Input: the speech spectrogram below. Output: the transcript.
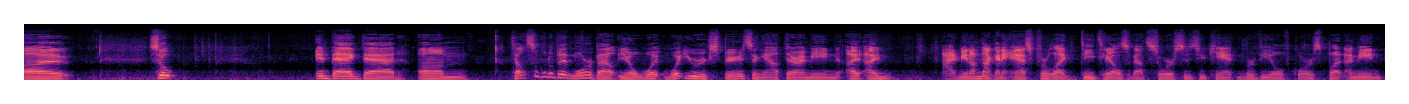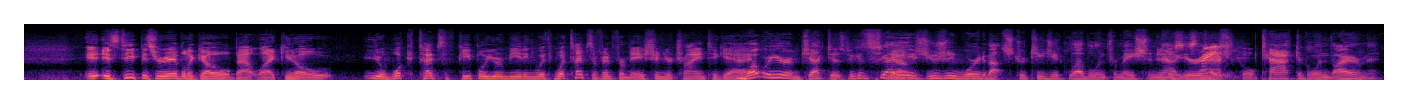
Uh, so in Baghdad, um, tell us a little bit more about you know what what you were experiencing out there. I mean, I I, I mean, I'm not going to ask for like details about sources you can't reveal, of course, but I mean, as deep as you're able to go about like you know. You know what types of people you're meeting with, what types of information you're trying to get. What were your objectives? Because CIA Yeah. is usually worried about strategic level information. Yeah, now you're in a tactical environment.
